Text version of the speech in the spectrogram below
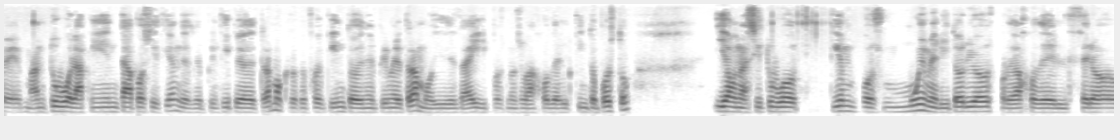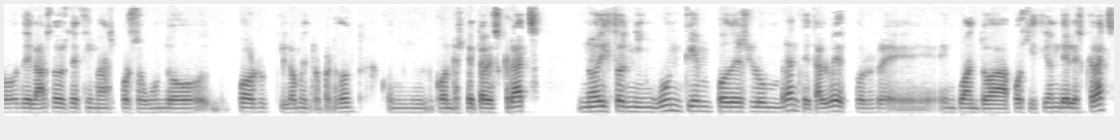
eh, mantuvo la quinta posición desde el principio del tramo, creo que fue quinto en el primer tramo, y desde ahí pues no se bajó del quinto puesto. Y aún así tuvo tiempos muy meritorios por debajo del cero de las dos décimas por segundo por kilómetro perdón con, respecto al scratch. No hizo ningún tiempo deslumbrante tal vez por eh, en cuanto a posición del scratch.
